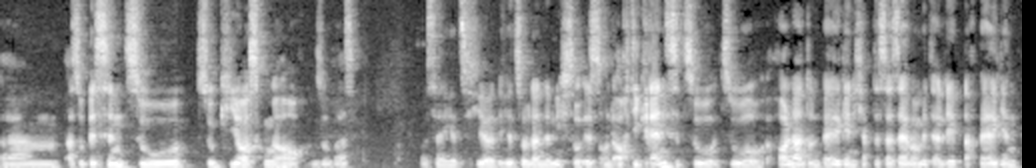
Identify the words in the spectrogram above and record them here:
Ähm, also bis hin zu zu Kiosken auch und sowas was ja jetzt hier hierzulande nicht so ist. Und auch die Grenze zu, zu Holland und Belgien, ich habe das ja selber miterlebt, nach Belgien,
